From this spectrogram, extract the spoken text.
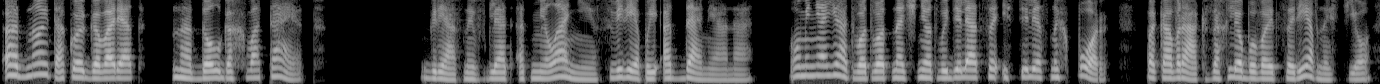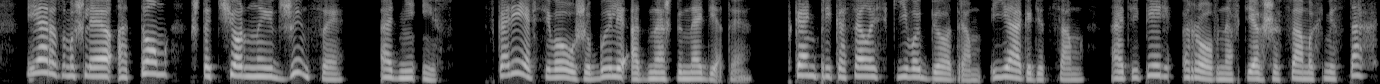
Одной такой, говорят, надолго хватает. Грязный взгляд от Мелании, свирепый от Дамиана. У меня яд вот-вот начнет выделяться из телесных пор. Пока враг захлебывается ревностью, я размышляю о том, что черные джинсы — одни из скорее всего, уже были однажды надеты. Ткань прикасалась к его бедрам, ягодицам, а теперь ровно в тех же самых местах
